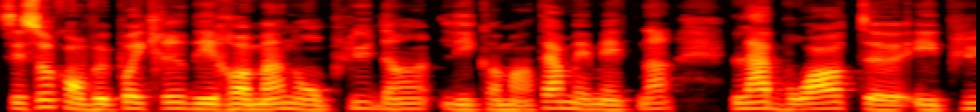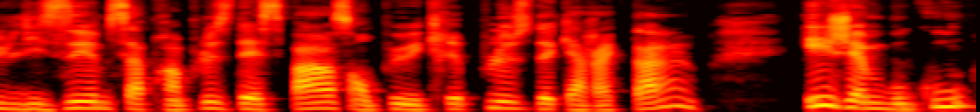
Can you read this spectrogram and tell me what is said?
C'est sûr qu'on ne veut pas écrire des romans non plus dans les commentaires, mais maintenant, la boîte euh, est plus lisible, ça prend plus d'espace, on peut écrire plus de caractères. Et j'aime beaucoup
